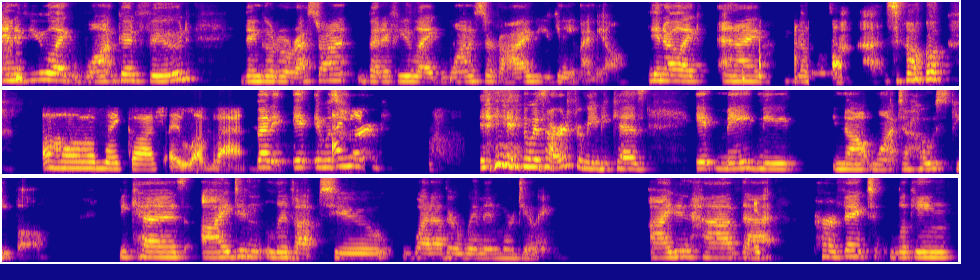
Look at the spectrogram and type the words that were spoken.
and if you like want good food then go to a restaurant but if you like want to survive you can eat my meal you know like and i that so. Oh my gosh i love that. But it, it, it was I hard. Mean, it was hard for me because it made me not want to host people because I didn't live up to what other women were doing. I didn't have that perfect looking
